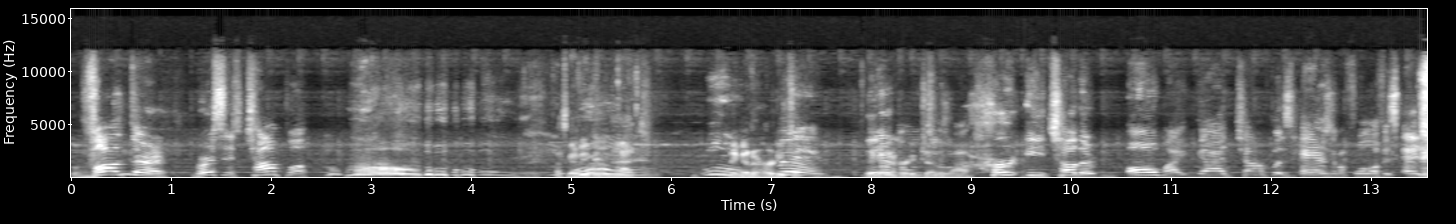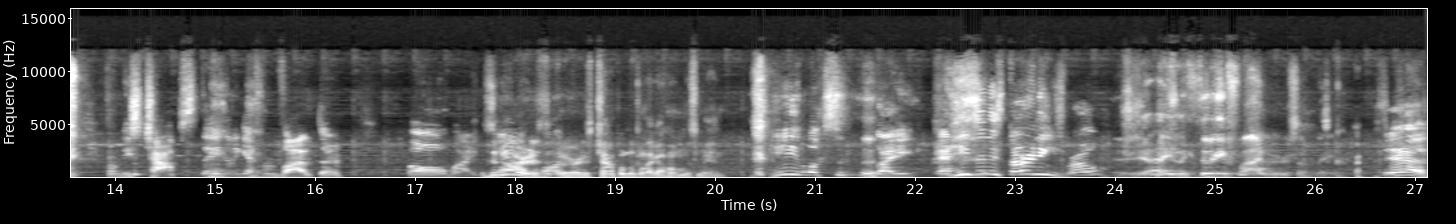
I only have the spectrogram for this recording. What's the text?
Walter versus Ciampa. That's gonna be a good match. They're gonna hurt each other. They're gonna hurt each other. to Watch. Hurt each other. Oh my God! Ciampa's hair is gonna fall off his head from these chops that he's gonna get from Walter. Oh my Is it me God! or is, Walter- or is Ciampa looking like a homeless man? He looks like, and he's in his thirties, bro. Yeah, he's like thirty-five or something. Yeah,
